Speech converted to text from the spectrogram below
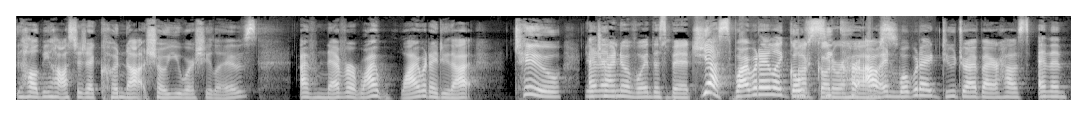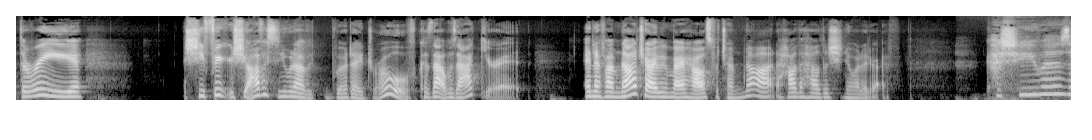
held me hostage, I could not show you where she lives. I've never. Why? Why would I do that? Two. You're and then- trying to avoid this bitch. Yes. Why would I like go Not go seek to her, her out? house. And what would I do? Drive by her house? And then three, she figured she obviously knew what I what I drove because that was accurate. And if I'm not driving by her house, which I'm not, how the hell does she know what I drive? Cause she was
